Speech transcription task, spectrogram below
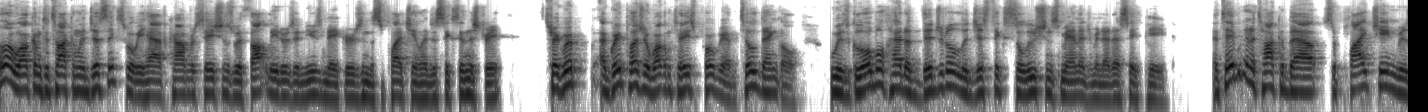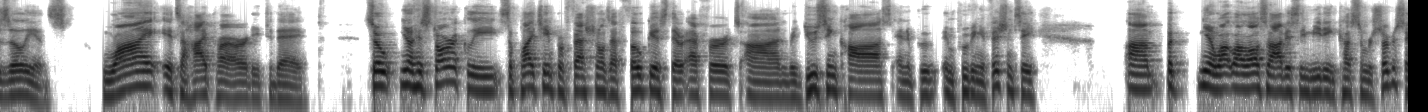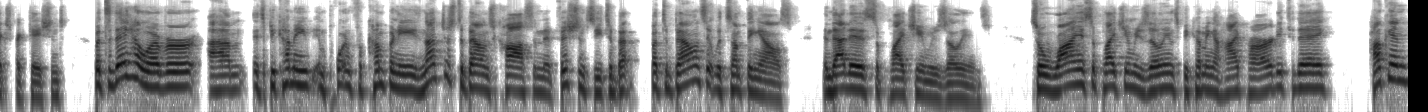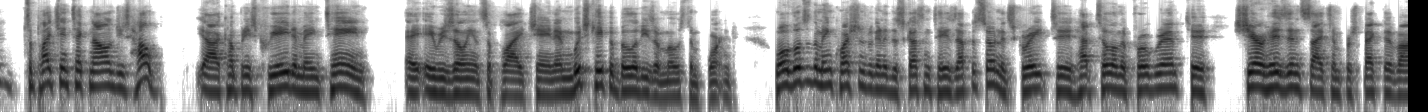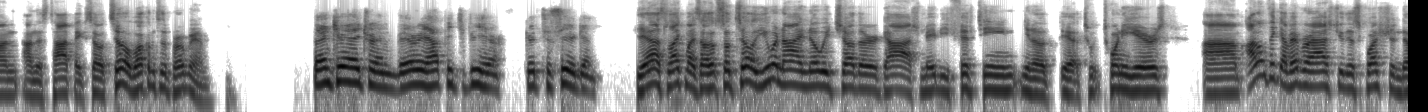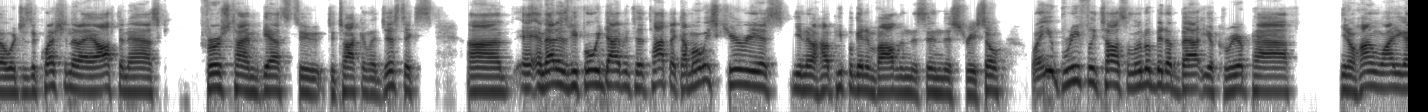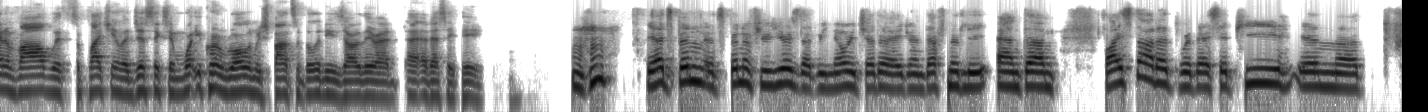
Hello, welcome to Talking Logistics, where we have conversations with thought leaders and newsmakers in the supply chain logistics industry. It's a great, a great pleasure. Welcome to today's program, Till Dengel, who is Global Head of Digital Logistics Solutions Management at SAP. And today we're going to talk about supply chain resilience, why it's a high priority today. So, you know, historically, supply chain professionals have focused their efforts on reducing costs and improve, improving efficiency. Um, but, you know, while, while also obviously meeting customer service expectations. But today, however, um, it's becoming important for companies not just to balance cost and efficiency, to be- but to balance it with something else, and that is supply chain resilience. So, why is supply chain resilience becoming a high priority today? How can supply chain technologies help uh, companies create and maintain a, a resilient supply chain, and which capabilities are most important? Well, those are the main questions we're going to discuss in today's episode. And it's great to have Till on the program to share his insights and perspective on, on this topic. So, Till, welcome to the program. Thank you, Adrian. Very happy to be here. Good to see you again. Yes, likewise. So, so Till, you and I know each other, gosh, maybe 15, you know, yeah, 20 years. Um, I don't think I've ever asked you this question, though, which is a question that I often ask first time guests to, to Talking Logistics. Uh, and that is before we dive into the topic, I'm always curious, you know, how people get involved in this industry. So why don't you briefly tell us a little bit about your career path, you know, how and why you got involved with supply chain logistics and what your current role and responsibilities are there at, at SAP? Mm-hmm. Yeah, it's been it's been a few years that we know each other, Adrian, definitely. And um, so I started with SAP in uh,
